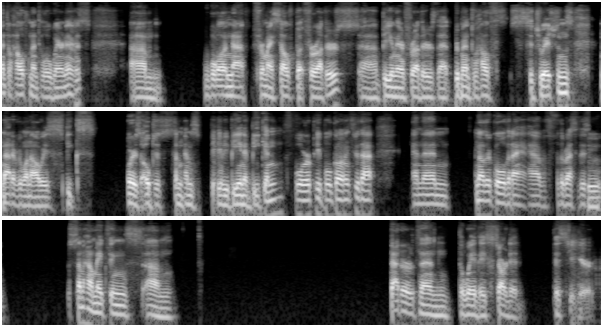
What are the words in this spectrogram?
mental health, mental awareness. Um, one not for myself but for others uh, being there for others that mental health situations not everyone always speaks or is open sometimes maybe being a beacon for people going through that and then another goal that i have for the rest of this to somehow make things um, better than the way they started this year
